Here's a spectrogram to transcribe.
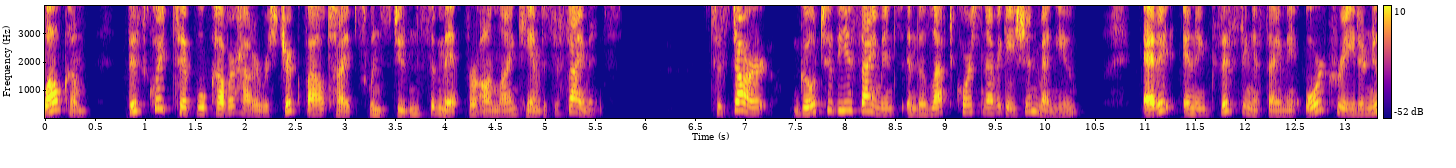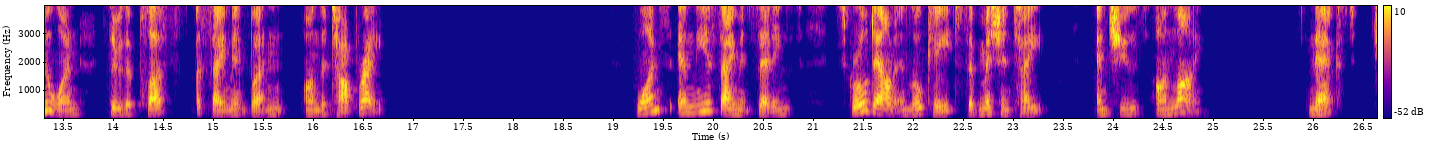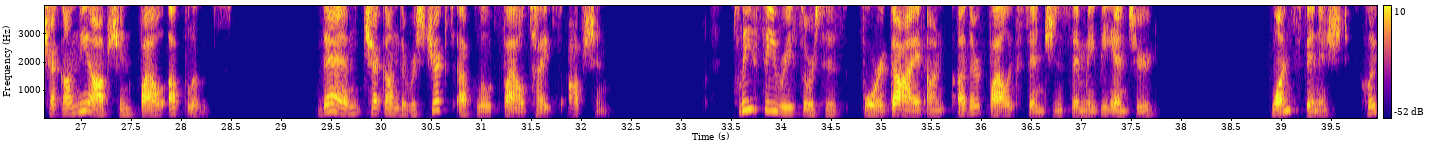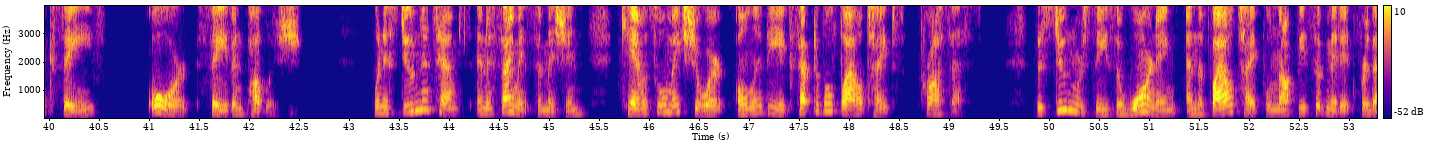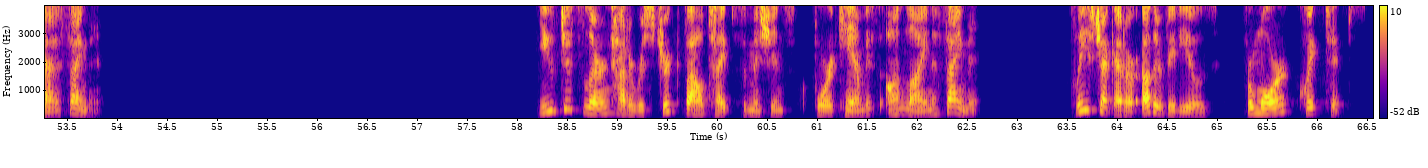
Welcome! This quick tip will cover how to restrict file types when students submit for online Canvas assignments. To start, go to the Assignments in the left Course Navigation menu, edit an existing assignment or create a new one through the plus assignment button on the top right. Once in the assignment settings, scroll down and locate Submission Type and choose Online. Next, check on the option File Uploads. Then check on the Restrict Upload File Types option. Please see resources for a guide on other file extensions that may be entered. Once finished, click Save or Save and Publish. When a student attempts an assignment submission, Canvas will make sure only the acceptable file types process. The student receives a warning and the file type will not be submitted for that assignment. You've just learned how to restrict file type submissions for a Canvas online assignment. Please check out our other videos for more quick tips.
